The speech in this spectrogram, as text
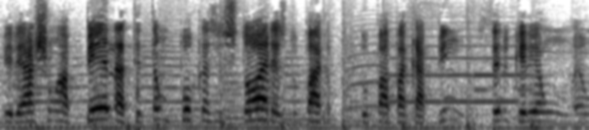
que Ele acha uma pena ter tão poucas histórias do, Pa- do Papa Capim, sendo que ele é um, é um,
